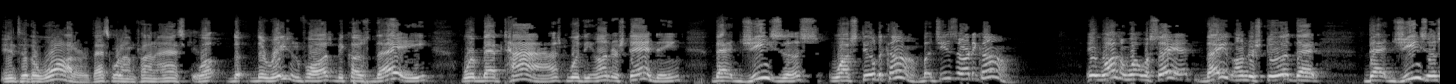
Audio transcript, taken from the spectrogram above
into the water? That's what I'm trying to ask you. Well, the, the reason was because they were baptized with the understanding that Jesus was still to come, but Jesus already come. It wasn't what was said. They understood that that Jesus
